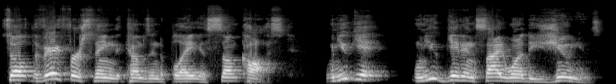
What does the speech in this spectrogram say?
So the very first thing that comes into play is sunk costs. When you get when you get inside one of these unions,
